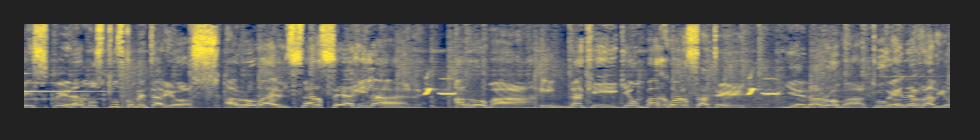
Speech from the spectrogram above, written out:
Esperamos tus comentarios. Arroba el zarce aguilar. Arroba inaki-arzate. Y en arroba tu radio.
